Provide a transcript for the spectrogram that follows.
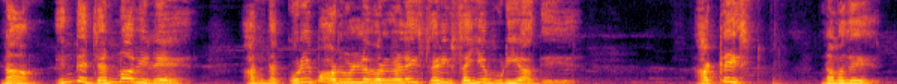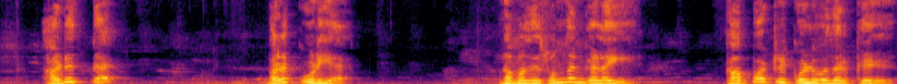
நாம் இந்த ஜன்மாவிலே அந்த குறைபாடுள்ளவர்களை சரி செய்ய முடியாது. அட்லீஸ்ட் நமது அடுத்த வரக்கூடிய நமது சொந்தங்களை காப்பாற்றிக் கொள்வதற்கு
